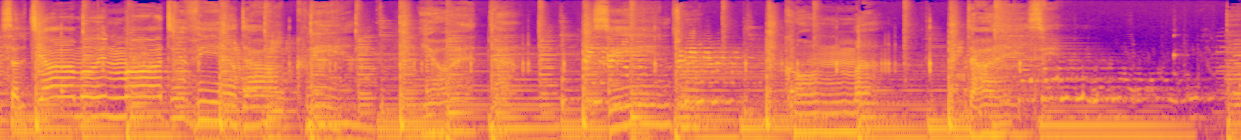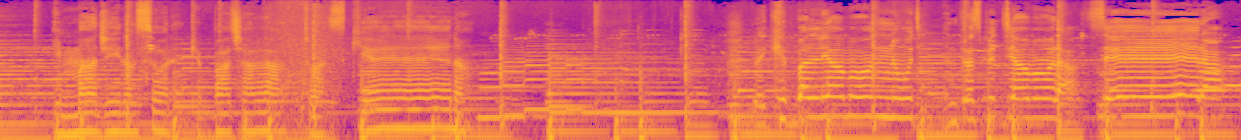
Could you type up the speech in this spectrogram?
Saltiamo in moto via da qui, io e te, sì tu con me, dai sì. Immagina il sole che bacia la tua schiena che balliamo nudi mentre aspettiamo la sera.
